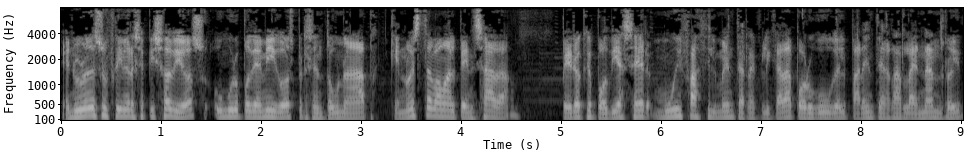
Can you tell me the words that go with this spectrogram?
En uno de sus primeros episodios, un grupo de amigos presentó una app que no estaba mal pensada, pero que podía ser muy fácilmente replicada por Google para integrarla en Android,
